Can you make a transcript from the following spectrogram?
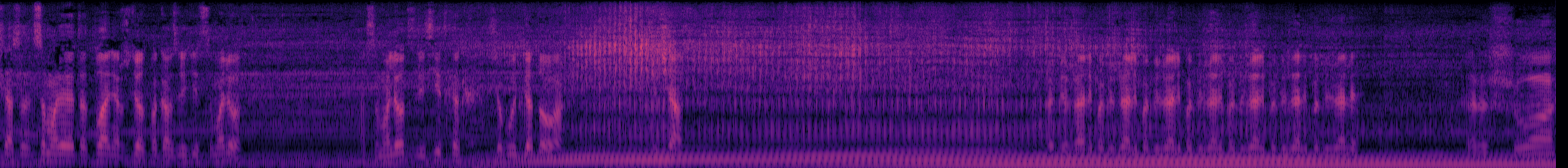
Сейчас этот самолет, этот планер ждет, пока взлетит самолет. А самолет взлетит, как все будет готово. Сейчас. Побежали, побежали, побежали, побежали, побежали, побежали, побежали. Хорошо.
